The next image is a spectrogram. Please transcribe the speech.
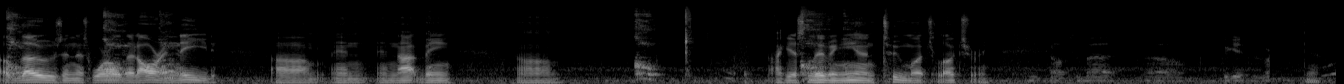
of those in this world that are in need um, and, and not being, um, I guess, living in too much luxury. He talks about, uh, forget the verse. Yeah.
